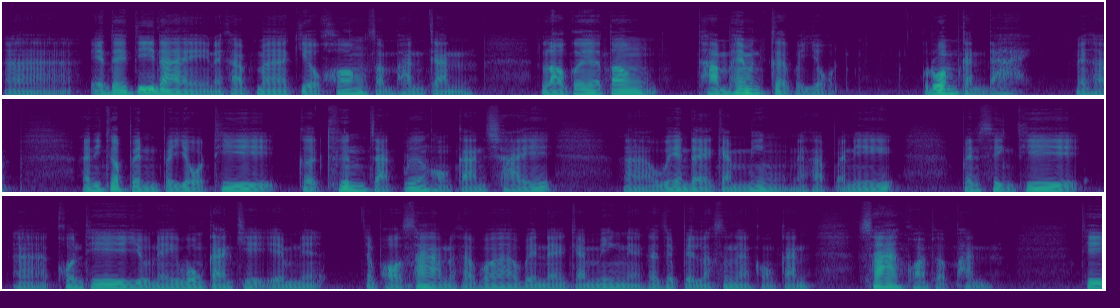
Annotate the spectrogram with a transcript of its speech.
เอ็นไทตี้ใดนะครับ มาเกี่ยวข้องสัมพันธ์กัน เราก็จะต้องทำให้มันเกิดประโยชน์ ร่วมกันได้นะครับ อันนี้ก็เป็นประโยชน์ที่เกิดขึ้นจากเรื่องของการใช้เวนไดแกรมมิ่งนะครับ อันนี้เป็นสิ่งที่คนที่อยู่ในวงการ KM เนี่ยจะพอทราบนะครับว่าเวนไดแกรมมิ่งเนี่ยก็จะเป็นลักษณะของการสร้างความสัมพันธ์ที่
